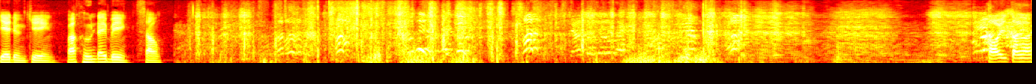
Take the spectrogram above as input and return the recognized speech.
Che đường truyền, bắt hướng đáy biên, xong. thôi tân ơi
